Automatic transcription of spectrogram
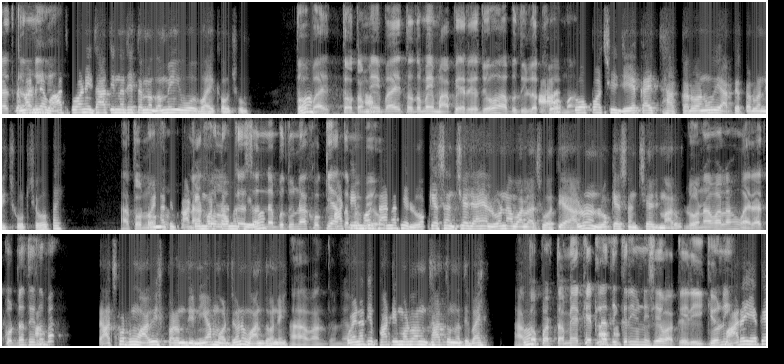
રાજકારણી વાત કરવાની થતી નથી તમે ગમે એ ભાઈ કહું છું. તો ભાઈ તો તમે ભાઈ તો તમે માપે રહેજો આ બધું લખવામાં. તો પછી જે કાંઈ કરવાનું હોય આપે કરવાની છૂટ છે હો ભાઈ. આ તો નાખો લોકેશન ને બધું નાખો ક્યાં તમે બેહો? નથી લોકેશન છે જ અહીંયા લોનાવાલા છું અત્યારે. હાલો ને લોકેશન છે જ મારું. લોનાવાલા હું રાજકોટ નથી તમે? રાજકોટ હું આવીશ પરમદી નિયમ મળજો ને વાંધો નહીં. હા વાંધો નહીં કોઈનાથી ફાટી મળવાનું થતું નથી ભાઈ. હા તો પણ તમે કેટલા. દીકરીઓની સેવા કરી કયો નહીં? મારે એકે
